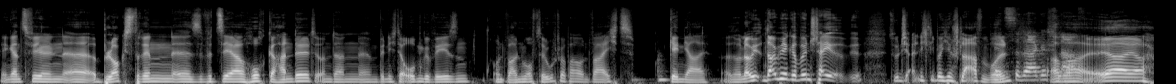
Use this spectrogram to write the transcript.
in ganz vielen äh, Blogs drin. Es wird sehr hoch gehandelt und dann äh, bin ich da oben gewesen und war nur auf der Rooftop-Bar und war echt genial. Also da habe ich, hab ich, mir gewünscht, hey, würde ich eigentlich lieber hier schlafen wollen. Hättest du da geschlafen? Aber ja, ja.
